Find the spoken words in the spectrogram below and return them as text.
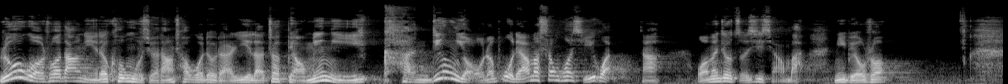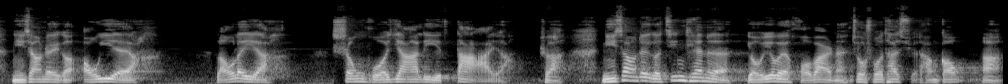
如果说当你的空腹血糖超过六点一了，这表明你肯定有着不良的生活习惯啊。我们就仔细想吧。你比如说，你像这个熬夜呀、劳累呀、生活压力大呀，是吧？你像这个今天呢，有一位伙伴呢就说他血糖高啊，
